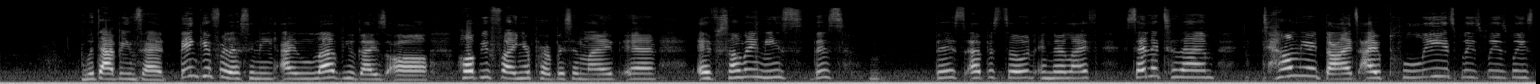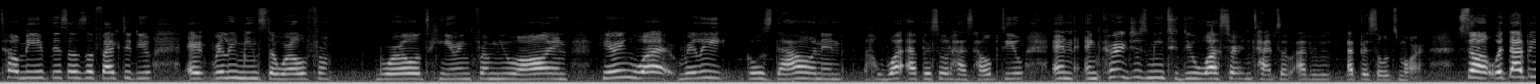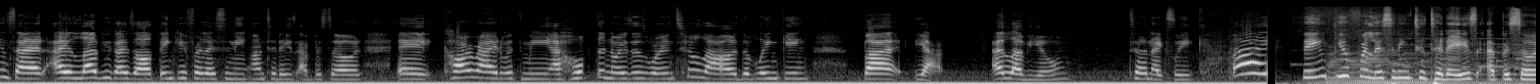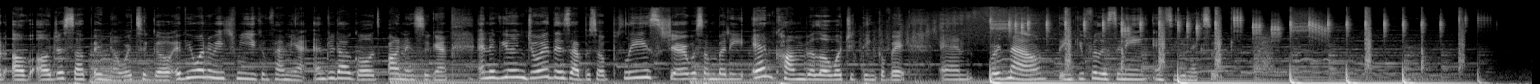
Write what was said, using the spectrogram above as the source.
with that being said, thank you for listening. I love you guys all. Hope you find your purpose in life and if somebody needs this this episode in their life, send it to them. Tell me your thoughts. I please, please, please, please tell me if this has affected you. It really means the world from world hearing from you all and hearing what really goes down and what episode has helped you and encourages me to do what certain types of episodes more. So, with that being said, I love you guys all. Thank you for listening on today's episode. A car ride with me. I hope the noises weren't too loud, the blinking, but yeah, I love you. Till next week. Bye. Thank you for listening to today's episode of All Dressed Up and Nowhere to Go. If you want to reach me, you can find me at mj.gold on Instagram. And if you enjoyed this episode, please share with somebody and comment below what you think of it. And for now, thank you for listening and see you next week.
